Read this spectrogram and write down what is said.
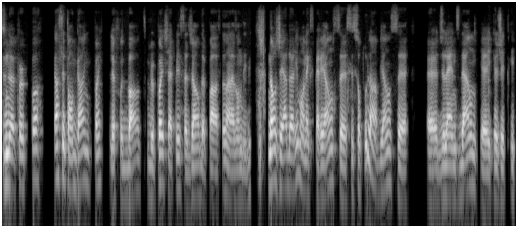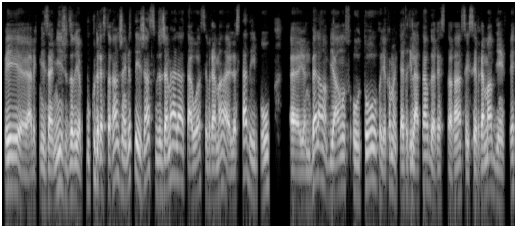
tu ne peux pas. Quand c'est ton gagne-pain, le football, tu ne peux pas échapper ce genre de passe-là dans la zone de début. Non, j'ai adoré mon expérience. Euh, c'est surtout l'ambiance euh, du Lansdowne que, que j'ai tripé euh, avec mes amis. Je veux dire, il y a beaucoup de restaurants. J'invite les gens, si vous n'êtes jamais allé à Ottawa, c'est vraiment, euh, le stade est beau. il y a une belle ambiance autour. Il y a comme un quadrilatère de restaurants. C'est vraiment bien fait.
